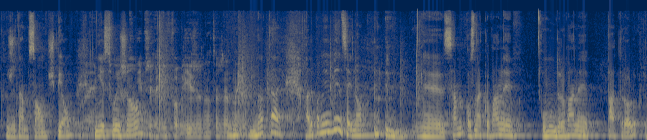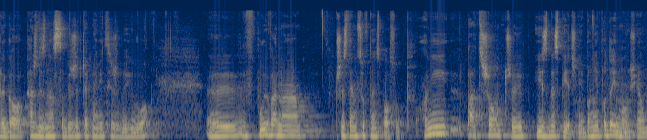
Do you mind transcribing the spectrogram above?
którzy tam są, śpią, nie słyszą. Nie przychodzi w pobliżu, no to żadnego. No tak, ale powiem więcej, no, sam oznakowany, umundurowany patrol, którego każdy z nas sobie życzy jak najwięcej, żeby ich było, e, wpływa na przestępców w ten sposób. Oni patrzą, czy jest bezpiecznie, bo nie podejmą się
